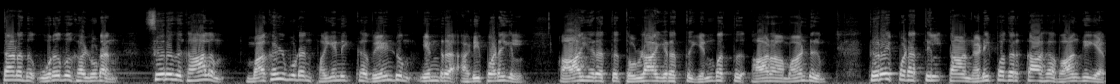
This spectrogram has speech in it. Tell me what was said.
தனது உறவுகளுடன் சிறிது காலம் மகிழ்வுடன் பயணிக்க வேண்டும் என்ற அடிப்படையில் ஆயிரத்து தொள்ளாயிரத்து எண்பத்து ஆறாம் ஆண்டு திரைப்படத்தில் தான் நடிப்பதற்காக வாங்கிய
